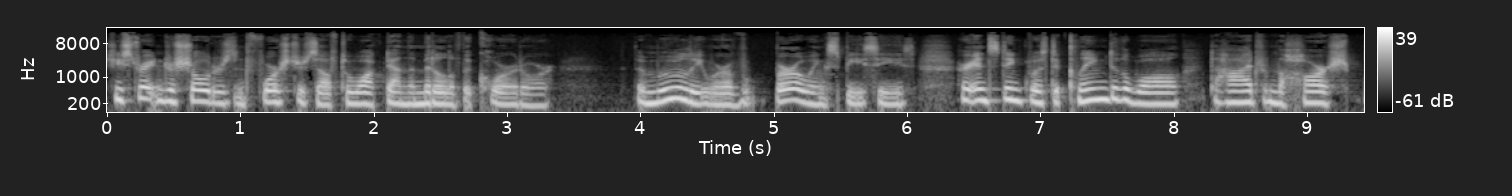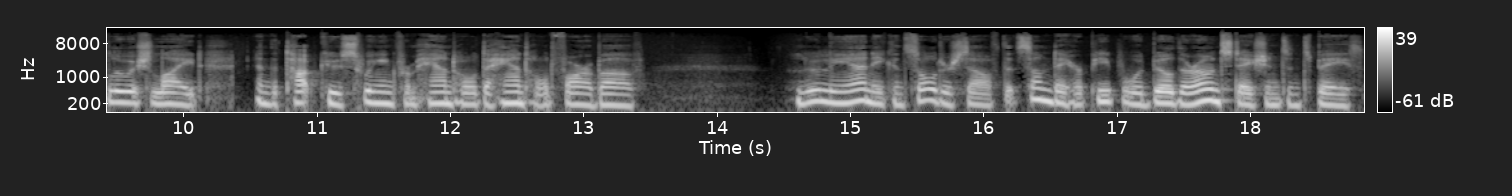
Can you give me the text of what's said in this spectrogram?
She straightened her shoulders and forced herself to walk down the middle of the corridor. The Muli were a burrowing species. Her instinct was to cling to the wall, to hide from the harsh, bluish light, and the Topku swinging from handhold to handhold far above. Luliani consoled herself that some day her people would build their own stations in space,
